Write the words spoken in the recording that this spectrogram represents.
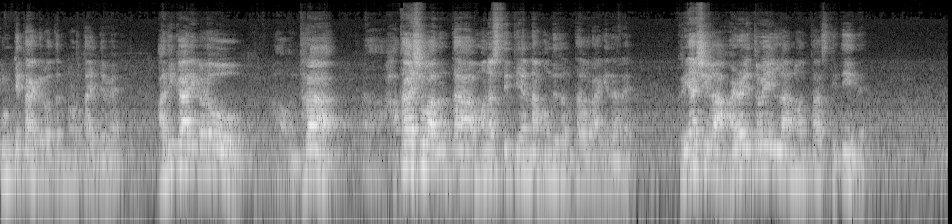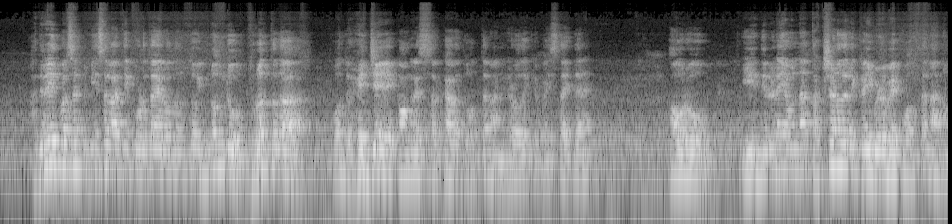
ಕುಂಠಿತ ಆಗಿರೋದನ್ನು ನೋಡ್ತಾ ಇದ್ದೇವೆ. ಅಧಿಕಾರಿಗಳು ಒಂಥರ ಹತಾಶವಾದಂತಹ ಮನಸ್ಥಿತಿಯನ್ನ ಹೊಂದಿದಂಥವರಾಗಿದ್ದಾರೆ ಕ್ರಿಯಾಶೀಲ ಆಡಳಿತವೇ ಇಲ್ಲ ಅನ್ನುವಂಥ ಸ್ಥಿತಿ ಇದೆ. ಹದಿನೈದು ಪರ್ಸೆಂಟ್ ಮೀಸಲಾತಿ ಕೊಡ್ತಾ ಇರೋದಂತೂ ಇನ್ನೊಂದು ದುರಂತದ ಒಂದು ಹೆಜ್ಜೆ ಕಾಂಗ್ರೆಸ್ ಸರ್ಕಾರದ್ದು ಅಂತ ನಾನು ಹೇಳೋದಕ್ಕೆ ಬಯಸ್ತಾ ಇದ್ದೇನೆ. ಅವರು ಈ ನಿರ್ಣಯವನ್ನ ತಕ್ಷಣದಲ್ಲಿ ಕೈ ಬಿಡಬೇಕು ಅಂತ ನಾನು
